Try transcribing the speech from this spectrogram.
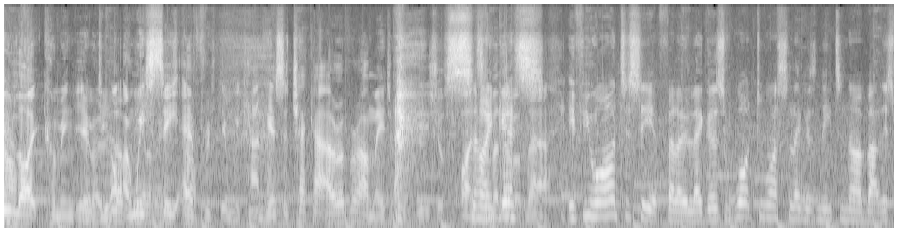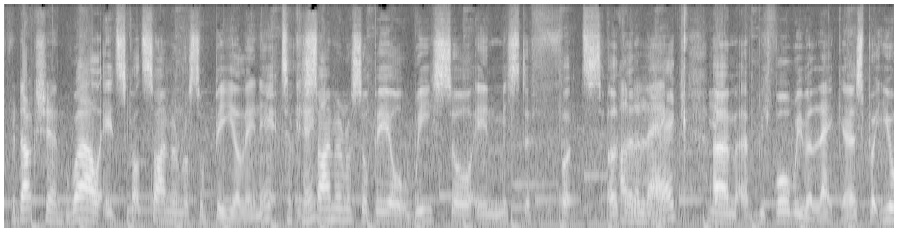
staff. like coming here We a lot, and we see staff. everything we can here. So check out our other Almeida reviews. You'll find so some I of guess them up there. if you are to see it, fellow leggers, what do us leggers need to know about this production? Well, it's got Simon Russell Beale in it. Okay. Simon Russell Beale we saw in Mr. Foote's Other, Other Leg, Leg, yep. um, uh, before we were leggers, but you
